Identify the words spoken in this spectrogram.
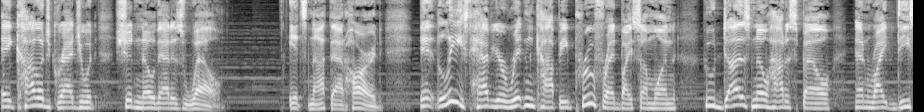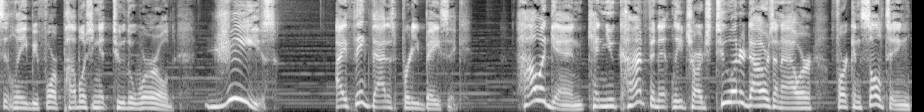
a college graduate should know that as well. It's not that hard. At least have your written copy proofread by someone who does know how to spell and write decently before publishing it to the world. Jeez! I think that is pretty basic. How again can you confidently charge $200 an hour for consulting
